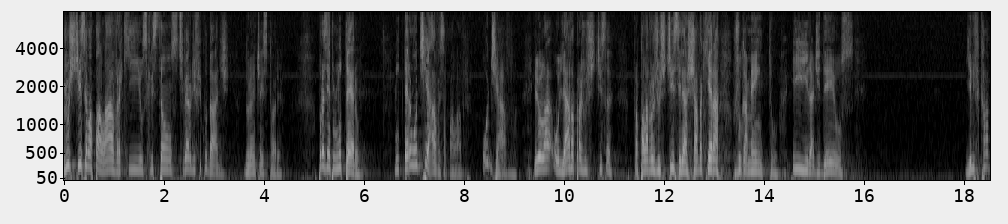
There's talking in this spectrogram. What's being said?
Justiça é uma palavra que os cristãos tiveram dificuldade durante a história. Por exemplo, Lutero. Lutero odiava essa palavra. Odiava. Ele olhava para a justiça, para a palavra justiça, ele achava que era julgamento, ira de Deus. E ele ficava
